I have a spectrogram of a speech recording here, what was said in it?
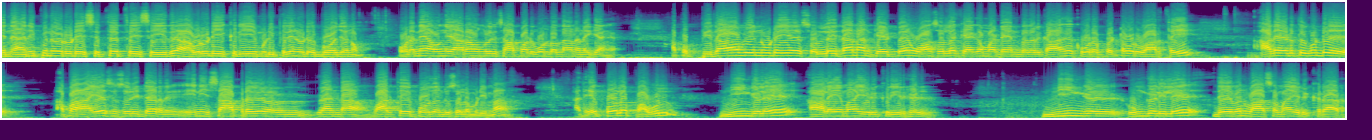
என்னை அனுப்பினவருடைய சித்தத்தை செய்து அவருடைய கிரியை முடிப்பதே என்னுடைய போஜனம். உடனே அவங்க யாரோ அவங்களுக்கு சாப்பாடு கொண்டு வந்தாங்கன்னு நினைக்காங்க. அப்போ பிதாவினுடைய சொல்லை தான் நான் கேட்பேன் உன் சொல்ல கேட்க மாட்டேன் என்பதற்காக கூறப்பட்ட ஒரு வார்த்தை. அதை எடுத்துக்கொண்டு அப்போ இயேசு சொல்லிட்டார் இனி சாப்பிடவே வேண்டாம் வார்த்தையே போதும் என்று சொல்ல முடியுமா? அதே போல பவுல் நீங்களே ஆலயமாக இருக்கிறீர்கள். நீங்கள் உங்களிலே தேவன் வாசமாக இருக்கிறார்.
